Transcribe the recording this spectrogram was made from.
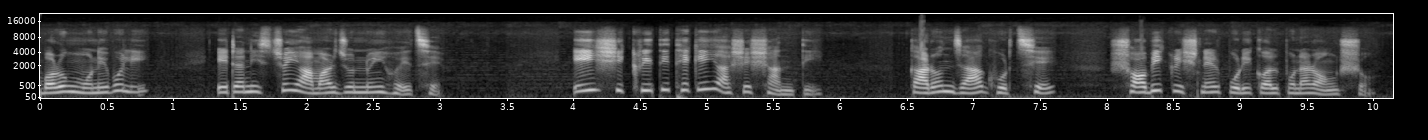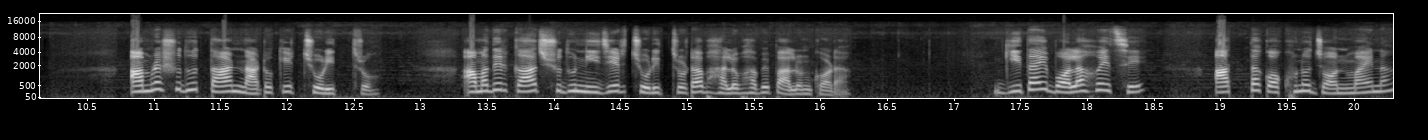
বরং মনে বলি, এটা নিশ্চয়ই আমার জন্যই হয়েছে। এই স্বীকৃতি থেকেই আসে শান্তি। কারণ যা ঘটছে, সবই কৃষ্ণের পরিকল্পনার অংশ। আমরা শুধু তার নাটকের চরিত্র। আমাদের কাজ শুধু নিজের চরিত্রটা ভালোভাবে পালন করা। গীতায় বলা হয়েছে, আত্মা কখনো জন্মায় না,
